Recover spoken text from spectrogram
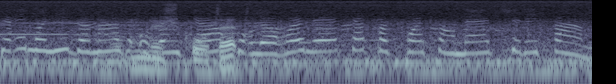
cérémonie d'hommage au English vainqueur pour le relais 4 fois 100 mètres chez les femmes.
